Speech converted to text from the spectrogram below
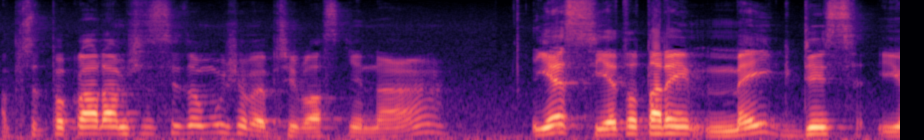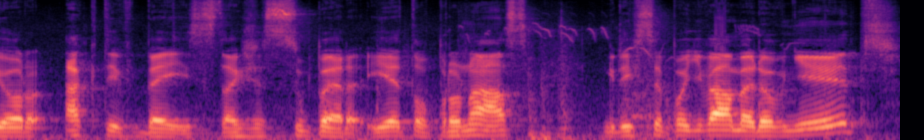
A předpokládám, že si to můžeme přivlastnit, ne? Yes, je to tady make this your active base, takže super, je to pro nás. Když se podíváme dovnitř,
